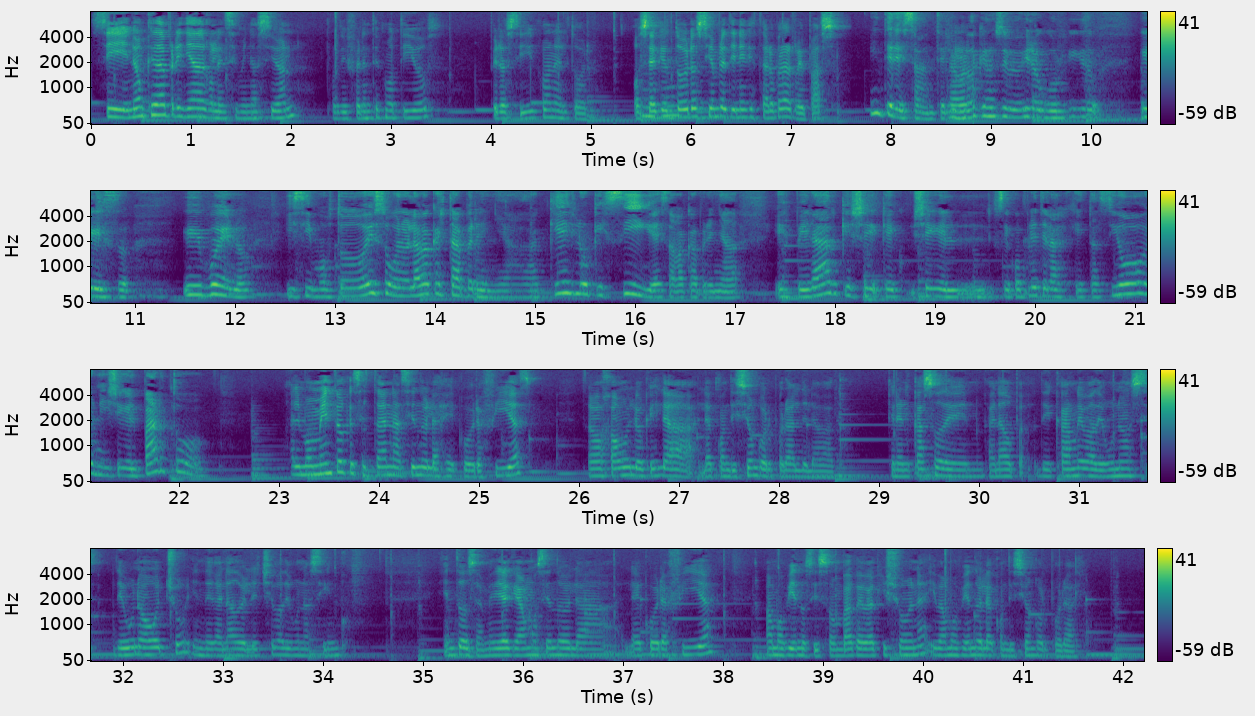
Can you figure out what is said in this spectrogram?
Sí, no queda preñada con la inseminación por diferentes motivos, pero sí con el toro. O sea que el toro siempre tiene que estar para el repaso. Interesante, la verdad que no se me hubiera ocurrido eso. Y bueno, hicimos todo eso. Bueno, la vaca está preñada. ¿Qué es lo que sigue a esa vaca preñada? ¿Esperar que llegue, llegue se complete la gestación y llegue el parto? Al momento que se están haciendo las ecografías, trabajamos lo que es la, la condición corporal de la vaca. En el caso de ganado de carne va de 1, de 1 a 8 y en de ganado de leche va de 1 a 5. Entonces, a medida que vamos haciendo la, la ecografía, vamos viendo si son vaca y vaquillona y vamos viendo la condición corporal.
